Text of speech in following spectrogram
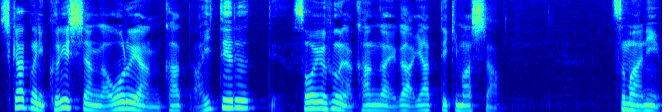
近くにクリスチャンがおるやんか。空いてるってそういうふうな考えがやってきました。妻に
